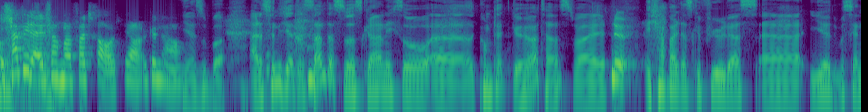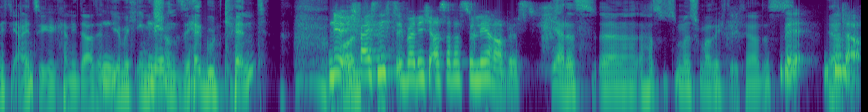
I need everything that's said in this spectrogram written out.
ich habe ihr da einfach mal vertraut. Ja, genau. Ja, super. Aber das finde ich interessant, dass du das gar nicht so äh, komplett gehört hast, weil Nö. ich habe halt das Gefühl, dass äh, ihr, du bist ja nicht die einzige Kandidatin, ihr mich irgendwie Nee. schon sehr gut kennt. Und- ich weiß nichts über dich, außer dass du Lehrer bist. Ja, das äh, hast du zumindest schon mal richtig. Ja, das, Nee, ja. Genau.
